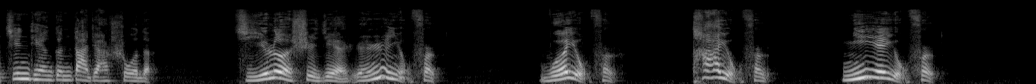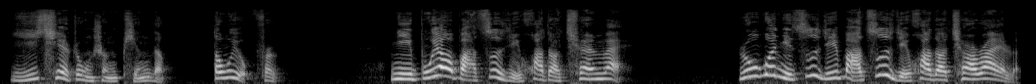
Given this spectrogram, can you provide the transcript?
今天跟大家说的。极乐世界人人有份儿，我有份儿，他有份儿，你也有份儿，一切众生平等，都有份儿。你不要把自己划到圈外。如果你自己把自己划到圈外了，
